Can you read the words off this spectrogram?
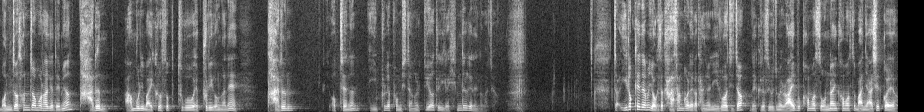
먼저 선점을 하게 되면 다른 아무리 마이크로소프트고 애플이건 간에 다른 업체는 이 플랫폼 시장을 뛰어들기가 힘들게 되는 거죠. 자, 이렇게 되면 여기서 가상 거래가 당연히 이루어지죠. 네, 그래서 요즘에 live commerce, online commerce 많이 아실 거예요.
